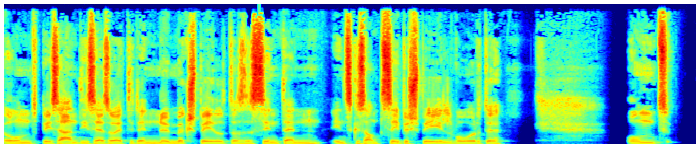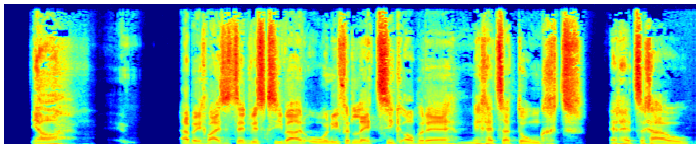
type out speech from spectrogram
und bis Ende Saison hat er dann nicht mehr gespielt. Also es sind dann insgesamt sieben Spiele geworden. Und ja, aber ich weiß jetzt nicht, wie es gewesen wäre ohne Verletzung, aber äh, mich hat es auch gedacht, er hat sich auch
